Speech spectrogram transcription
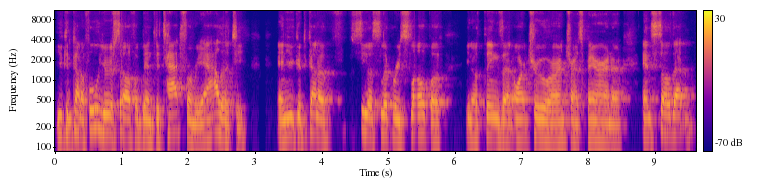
you can kind of fool yourself of being detached from reality. And you could kind of see a slippery slope of, you know, things that aren't true or aren't transparent. Or, and so that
